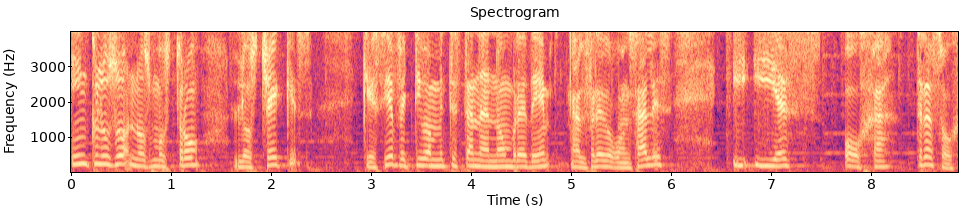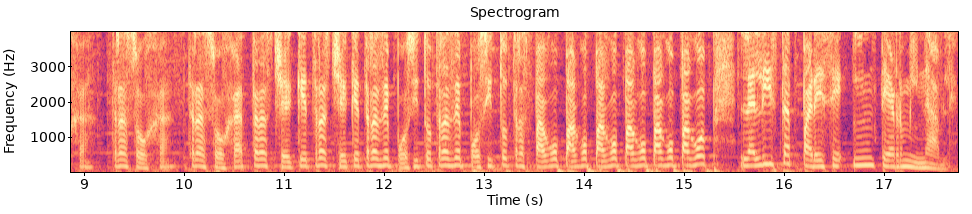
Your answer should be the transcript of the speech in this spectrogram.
Incluso nos mostró los cheques, que sí efectivamente están a nombre de Alfredo González y, es hoja tras hoja, tras hoja, tras hoja, tras cheque, tras cheque, tras depósito, tras depósito, tras pago, pago, pago, pago, pago, pago. La lista parece interminable.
